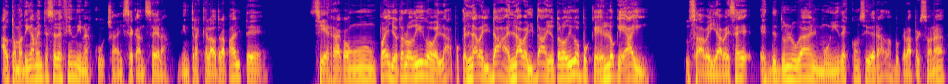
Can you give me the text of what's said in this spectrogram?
automáticamente se defiende y no escucha y se cancela. Mientras que la otra parte cierra con un, pues yo te lo digo, ¿verdad? Porque es la verdad, es la verdad, yo te lo digo porque es lo que hay, tú sabes, y a veces es desde un lugar muy desconsiderado porque la persona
